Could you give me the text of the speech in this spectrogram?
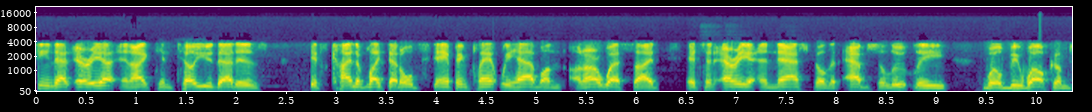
seen that area, and I can tell you that is it's kind of like that old stamping plant we have on on our west side. It's an area in Nashville that absolutely will be welcomed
